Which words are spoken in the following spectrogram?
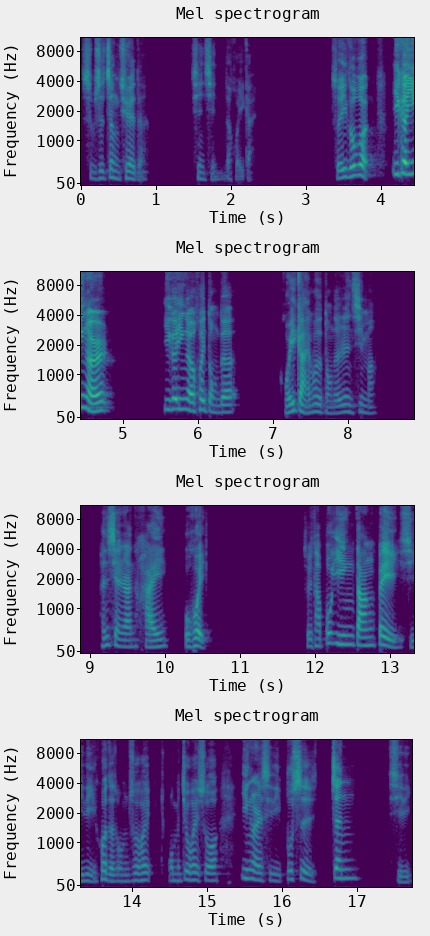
是不是正确的信心的悔改。所以，如果一个婴儿，一个婴儿会懂得悔改或者懂得任性吗？很显然还不会。所以他不应当被洗礼，或者我们说会，我们就会说婴儿洗礼不是真洗礼。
